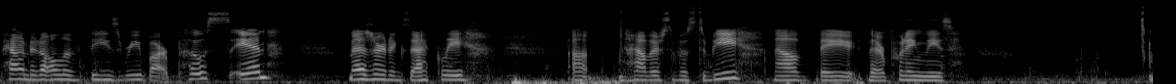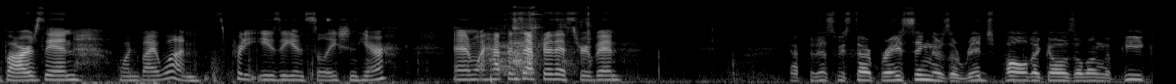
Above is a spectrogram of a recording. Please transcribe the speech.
pounded all of these rebar posts in, measured exactly um, how they're supposed to be. Now they, they're putting these bars in one by one. It's pretty easy installation here. And what happens after this, Ruben? After this, we start bracing. There's a ridge pole that goes along the peak.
